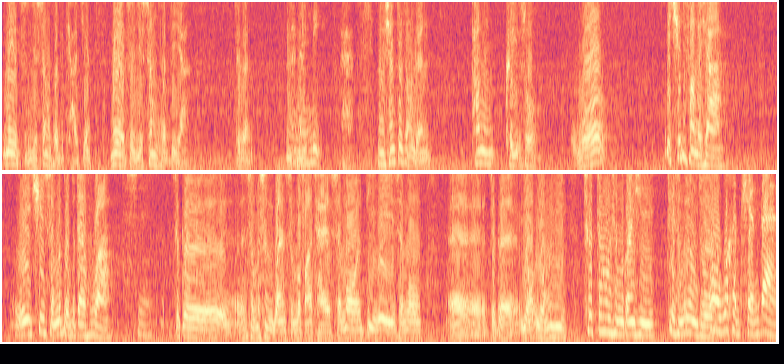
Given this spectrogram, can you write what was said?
没有自己生活的条件，没有自己生活的呀这个能力。能力。哎，那么像这种人，他们可以说，我一切都放得下，我一切什么都不在乎啊。是这个什么升官，什么发财，什么地位，什么呃这个荣荣誉，这跟我什么关系？这有什么用处？哦，我很恬淡，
